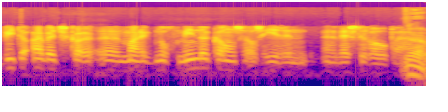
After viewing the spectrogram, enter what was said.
biedt de arbeidsmarkt nog minder kansen als hier in eh, West-Europa. Ja.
